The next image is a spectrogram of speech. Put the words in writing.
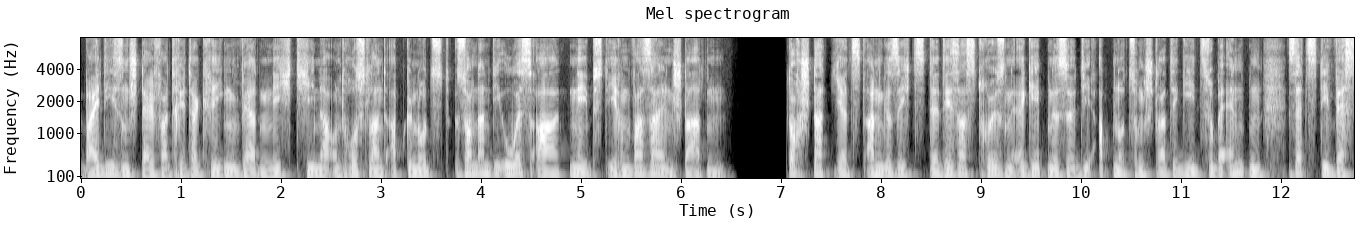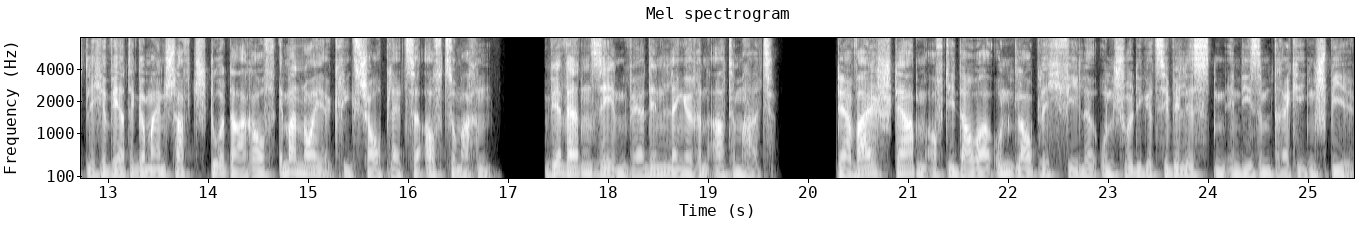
bei diesen Stellvertreterkriegen werden nicht China und Russland abgenutzt, sondern die USA nebst ihren Vasallenstaaten. Doch statt jetzt angesichts der desaströsen Ergebnisse die Abnutzungsstrategie zu beenden, setzt die westliche Wertegemeinschaft stur darauf, immer neue Kriegsschauplätze aufzumachen. Wir werden sehen, wer den längeren Atem hat. Derweil sterben auf die Dauer unglaublich viele unschuldige Zivilisten in diesem dreckigen Spiel.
